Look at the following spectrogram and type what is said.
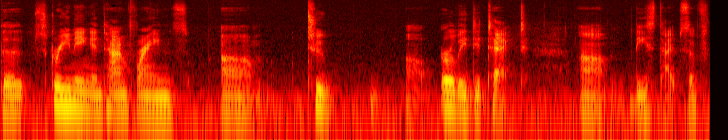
the screening and time frames um, to uh, early detect um, these types of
